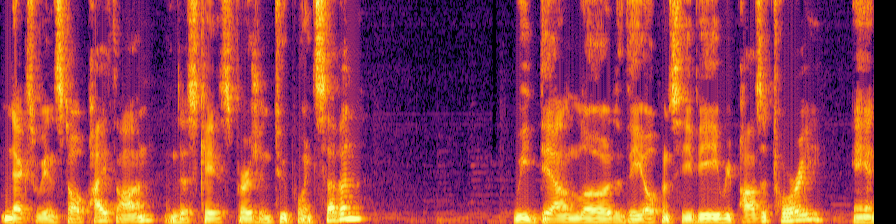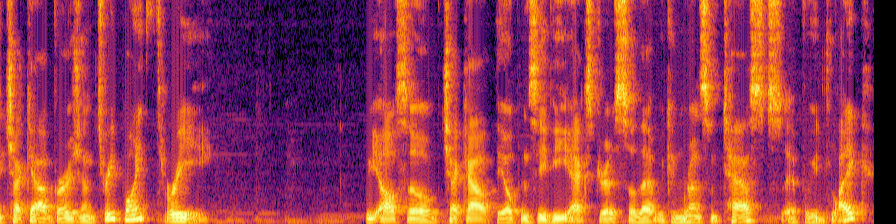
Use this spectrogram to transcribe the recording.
Next, we install Python, in this case version 2.7. We download the OpenCV repository and check out version 3.3. We also check out the OpenCV extras so that we can run some tests if we'd like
